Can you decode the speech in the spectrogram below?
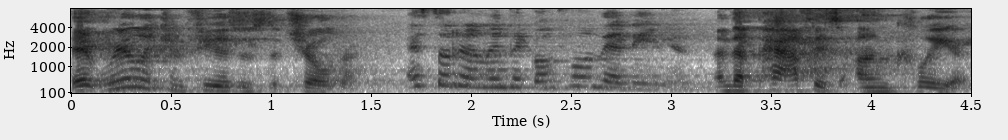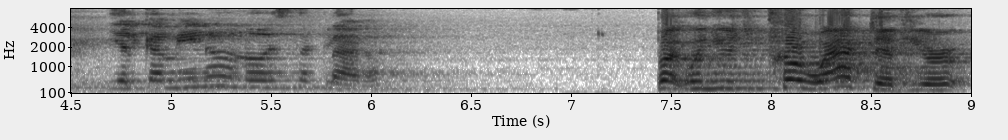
It really confuses the children. esto realmente confunde al niño. And the path is unclear. Y el camino no está claro. But when you're proactive, you're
